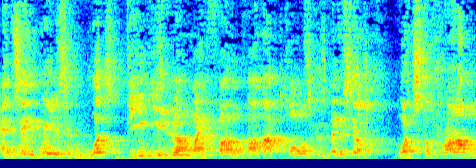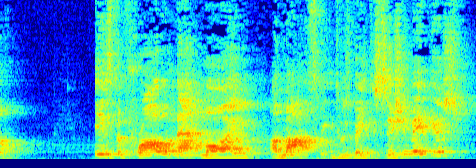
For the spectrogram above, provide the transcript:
and say, wait a second, what's deviated on my funnel? If I'm not closing as many sales, what's the problem? Is the problem that my I'm not speaking to as many decision makers?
